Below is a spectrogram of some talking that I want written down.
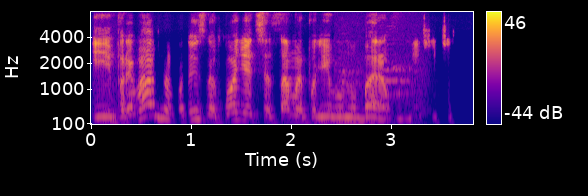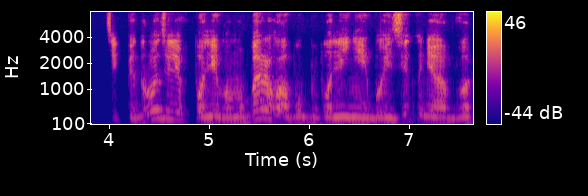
І переважно вони знаходяться саме по лівому берегу. Частина цих підрозділів по лівому берегу або по лінії боєзіткнення в е,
